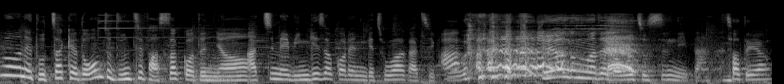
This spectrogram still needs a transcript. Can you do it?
1분에 도착해도 엄청 눈치 봤었거든요. 아침에 민기적거리는 게 좋아가지고 유연근무제 너무 좋습니다. 저도요.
